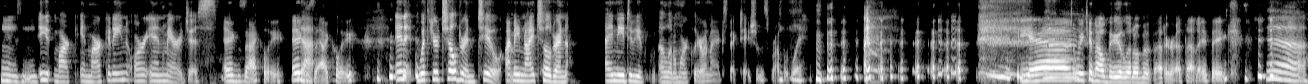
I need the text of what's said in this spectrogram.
mm-hmm. Mark in marketing or in marriages. Exactly. Exactly. Yeah. and it, with your children too. I mean, my children. I need to be a little more clear on my expectations, probably. yeah, we can all be a little bit better at that, I think. yeah.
